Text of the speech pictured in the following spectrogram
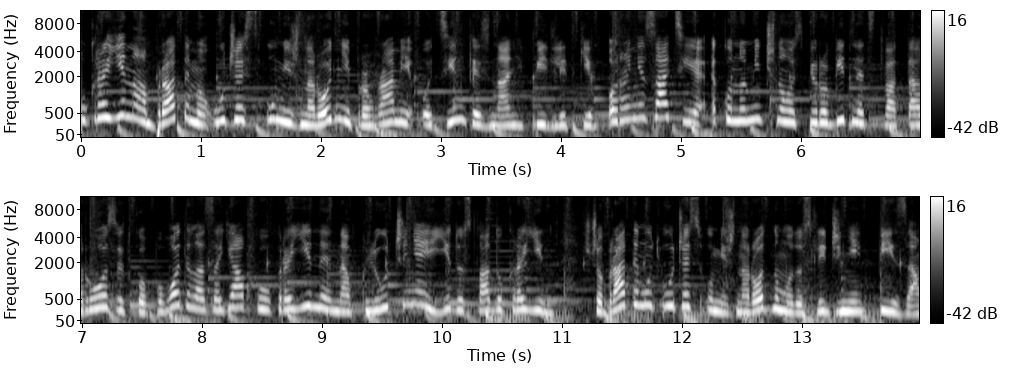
Україна братиме участь у міжнародній програмі оцінки знань підлітків. Організація економічного співробітництва та розвитку погодила заявку України на включення її до складу країн, що братимуть участь у міжнародному дослідженні ПІЗа.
